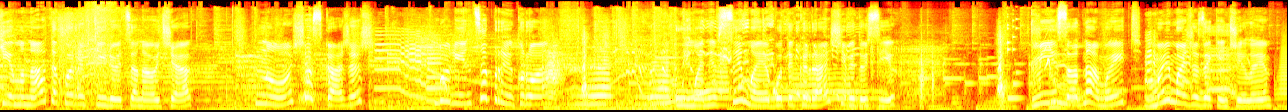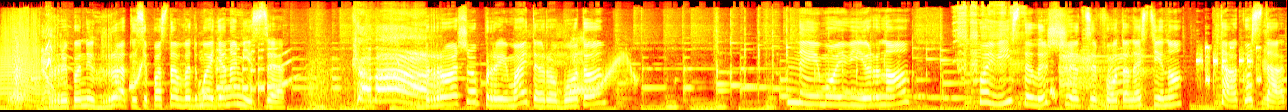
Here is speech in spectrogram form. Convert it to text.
Кімната перевтілюється на очах. Ну, що скажеш? Блін, це прикро. У мене все має бути краще від усіх. Міс, одна мить. Ми майже закінчили. Припини гратися, постав ведмедя на місце. Прошу, приймайте роботу. Неймовірно. Повісьте лише це фото на стіну. Так, ось так.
